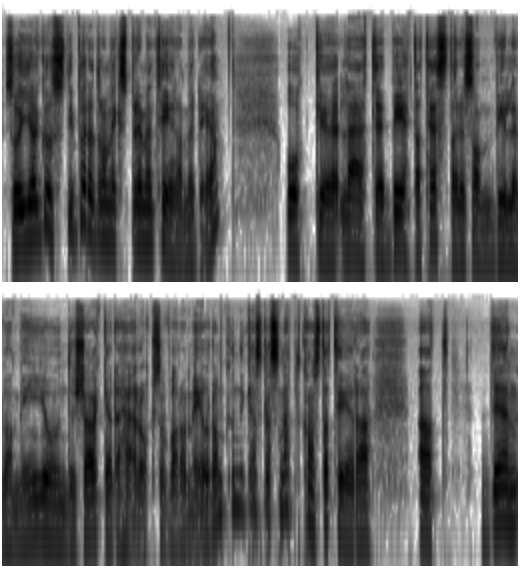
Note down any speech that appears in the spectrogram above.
Så i augusti började de experimentera med det och eh, lät betatestare som ville vara med och undersöka det här också vara med. Och de kunde ganska snabbt konstatera att den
